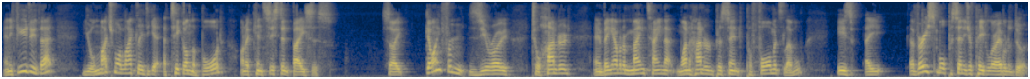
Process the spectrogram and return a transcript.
And if you do that, you're much more likely to get a tick on the board on a consistent basis. So going from zero to 100 and being able to maintain that 100% performance level is a, a very small percentage of people are able to do it.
